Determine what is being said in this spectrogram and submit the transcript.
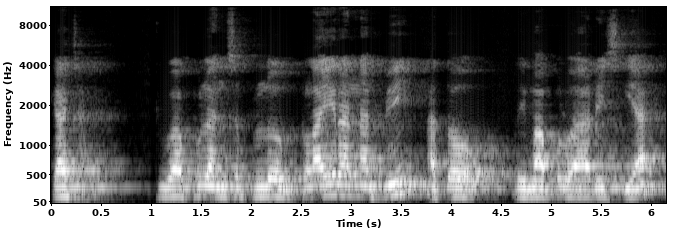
gajah. Dua bulan sebelum kelahiran Nabi atau 50 hari sekian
